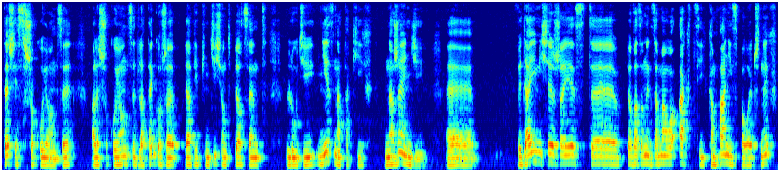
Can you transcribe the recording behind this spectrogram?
też jest szokujący, ale szokujący dlatego, że prawie 50% ludzi nie zna takich narzędzi. E, wydaje mi się, że jest prowadzonych za mało akcji, kampanii społecznych,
